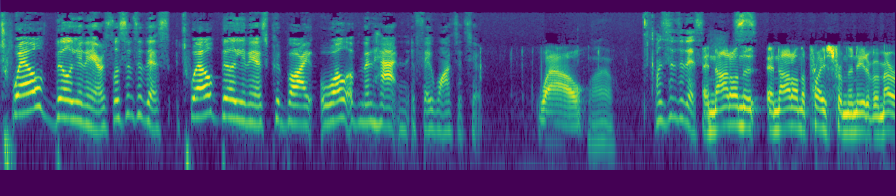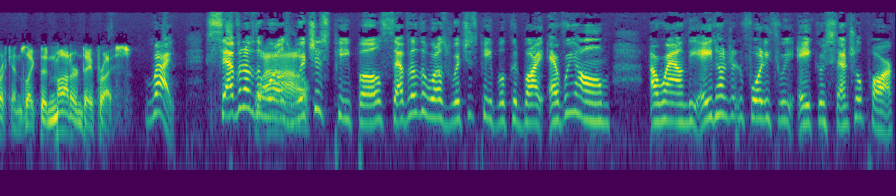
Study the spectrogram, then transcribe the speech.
12 billionaires, listen to this 12 billionaires could buy all of Manhattan if they wanted to. Wow. Wow. Listen to this. And not on the and not on the price from the Native Americans, like the modern day price. Right. Seven of the Wow. world's richest people, seven of the world's richest people could buy every home around the 843 acre Central Park.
